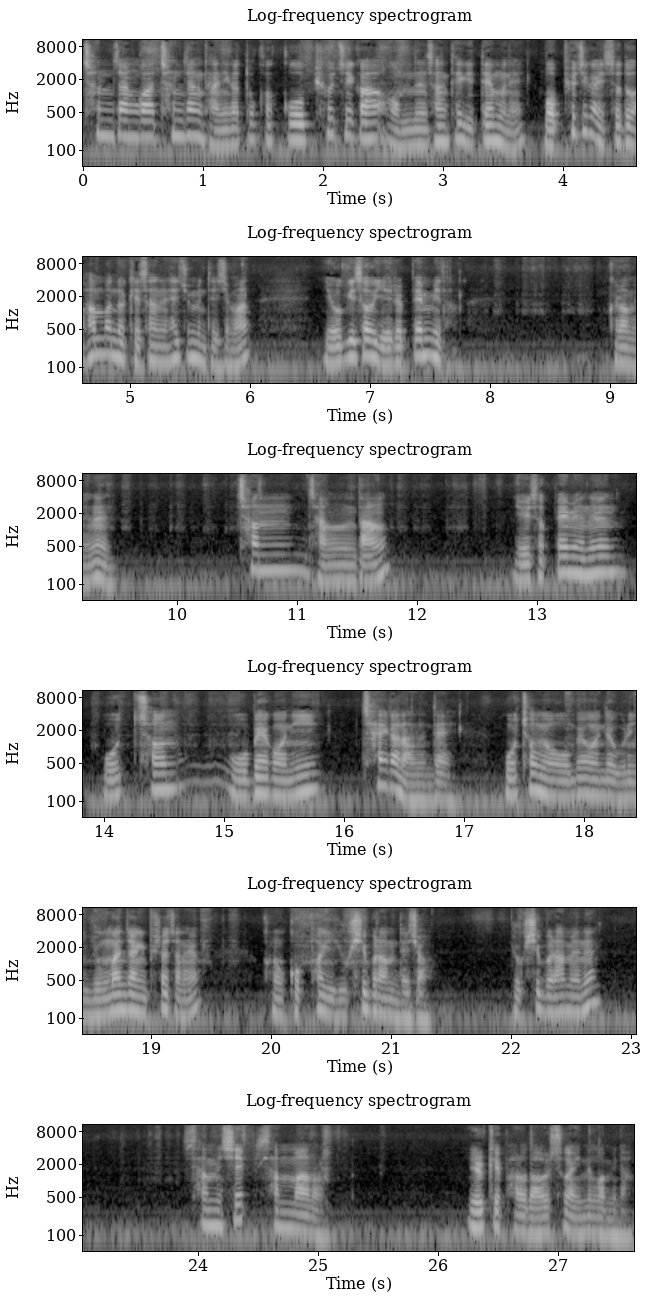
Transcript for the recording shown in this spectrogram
천장과 천장 단위가 똑같고 표지가 없는 상태이기 때문에 뭐 표지가 있어도 한 번 더 계산을 해주면 되지만 여기서 얘를 뺍니다. 그러면은 천장당 여기서 빼면은 5,500원이 차이가 나는데 5,500원인데 우린 6만 장이 필요하잖아요. 그럼 곱하기 60을 하면 되죠. 60을 하면은 33만 원 이렇게 바로 나올 수가 있는 겁니다.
